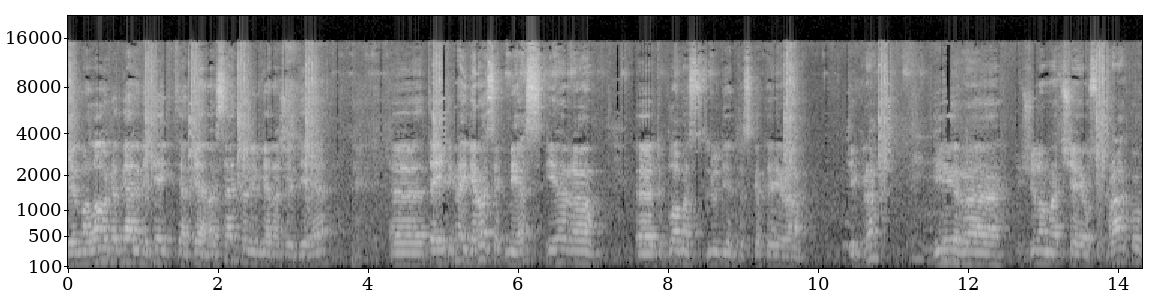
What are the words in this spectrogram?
Ir malonu, kad galime įteikti Atenuose, turim vieną žaidėją. E, tai tikrai geros sėkmės ir e, diplomas liūdintis, kad tai yra tikra. Ir e, žinoma, čia jau su fraku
